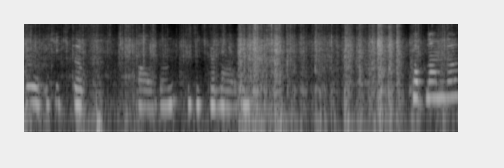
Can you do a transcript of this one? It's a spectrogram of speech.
şu iki kitap aldım. İki kitap aldım. Toplamda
